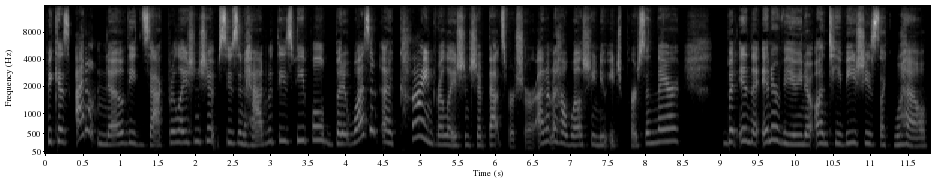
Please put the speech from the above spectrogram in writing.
because I don't know the exact relationship Susan had with these people, but it wasn't a kind relationship, that's for sure. I don't know how well she knew each person there. But in the interview, you know, on TV, she's like, well,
